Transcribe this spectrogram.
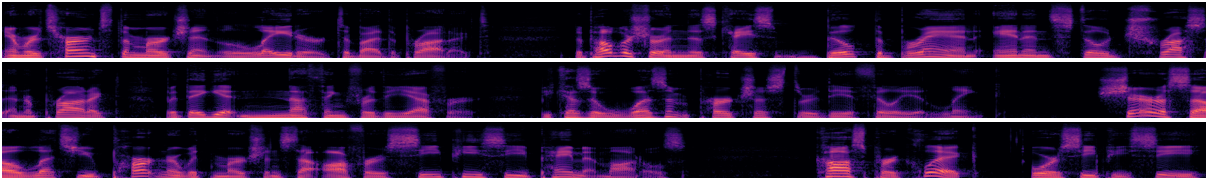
and return to the merchant later to buy the product. The publisher in this case built the brand and instilled trust in a product, but they get nothing for the effort because it wasn't purchased through the affiliate link. ShareASale lets you partner with merchants that offer CPC payment models. Cost per click, or CPC,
